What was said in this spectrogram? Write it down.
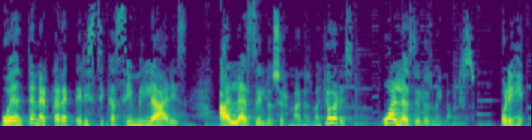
pueden tener características similares a las de los hermanos mayores o a las de los menores. Por ejemplo,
